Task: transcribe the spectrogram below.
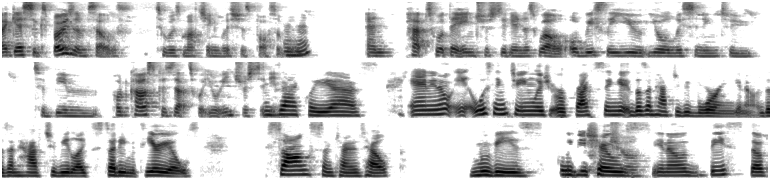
I guess, expose themselves to as much English as possible, Mhm. and perhaps what they're interested in as well. Obviously, you you're listening to to BIM podcast because that's what you're interested in. Exactly, yes. And you know, listening to English or practicing it, doesn't have to be boring, you know. It doesn't have to be like study materials. Songs sometimes help. Movies, TV shows, Sure. you know, these stuff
